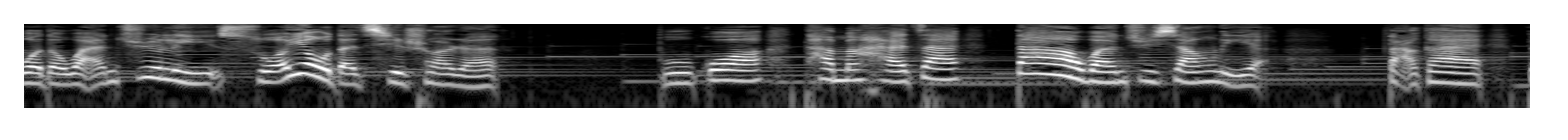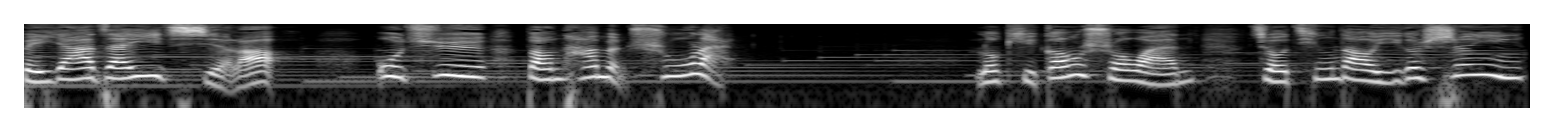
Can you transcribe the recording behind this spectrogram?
我的玩具里所有的汽车人，不过他们还在大玩具箱里，大概被压在一起了。我去帮他们出来。Loki 刚说完，就听到一个声音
